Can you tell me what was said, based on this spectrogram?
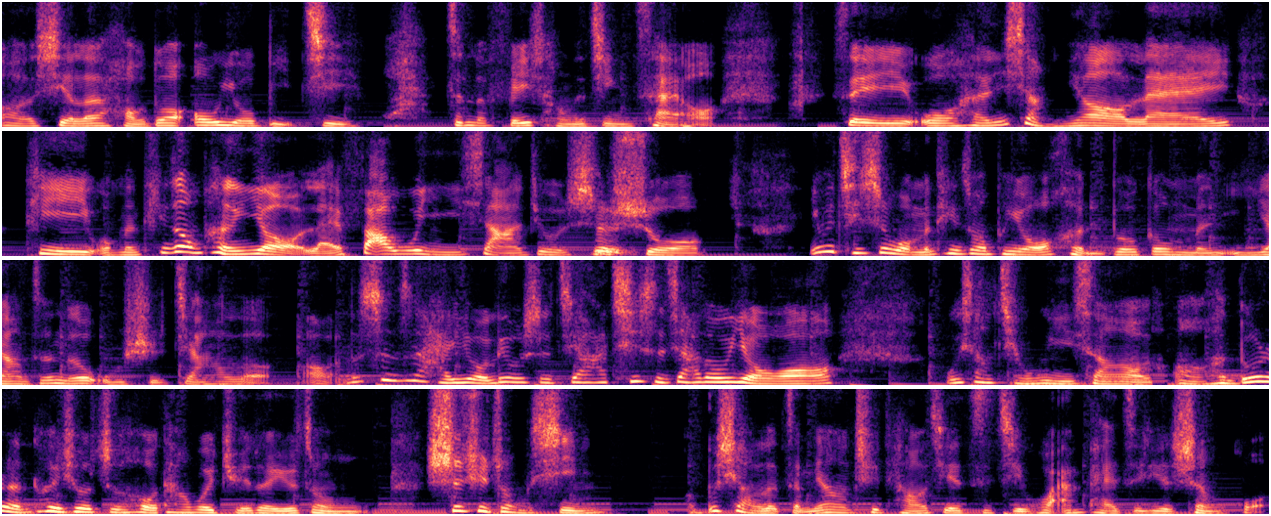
呃写了好多欧游笔记，哇，真的非常的精彩哦，所以我很想要来替我们听众朋友来发问一下，就是说。是因为其实我们听众朋友很多跟我们一样，真的都五十加了哦，那甚至还有六十加、七十加都有哦。我想请问一下哦，嗯，很多人退休之后他会觉得有种失去重心，不晓得怎么样去调节自己或安排自己的生活。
